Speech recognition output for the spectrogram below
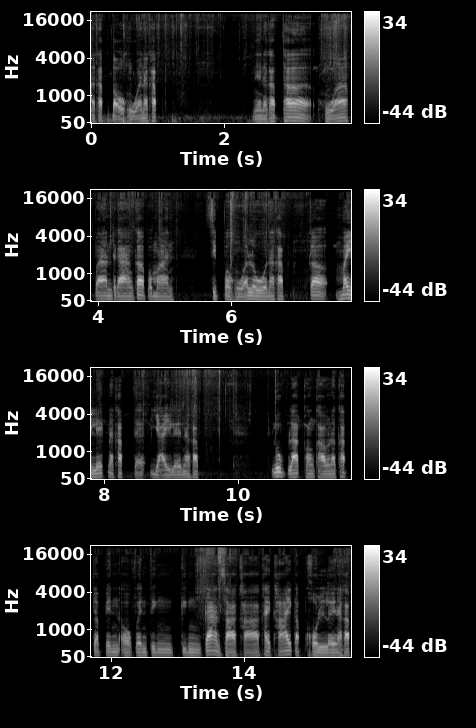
นะครับ ต่อหัวนะครับเนี่ยนะครับ ถ้าหัวปานกลางก็ประมาณสิบกว่าหัวโลนะครับ ก็ไม่เล็กนะครับ แต่ใหญ่เลยนะครับ รูปลักษณ์ของเขานะครับ จะเป็นออกเป็นติงกิ่งก้านสาขาคล้าย ๆ กับคนเลยนะครับ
